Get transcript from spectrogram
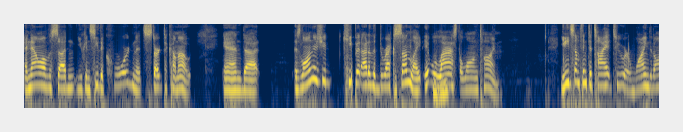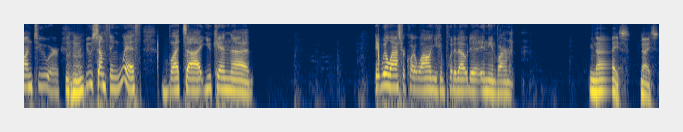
and now all of a sudden you can see the coordinates start to come out. And uh, as long as you keep it out of the direct sunlight, it will Mhm. last a long time. You need something to tie it to, or wind it onto, or Mhm. do something with, but uh, you can. Uh, it will last for quite a while, and you can put it out in the environment. Nice. Nice.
